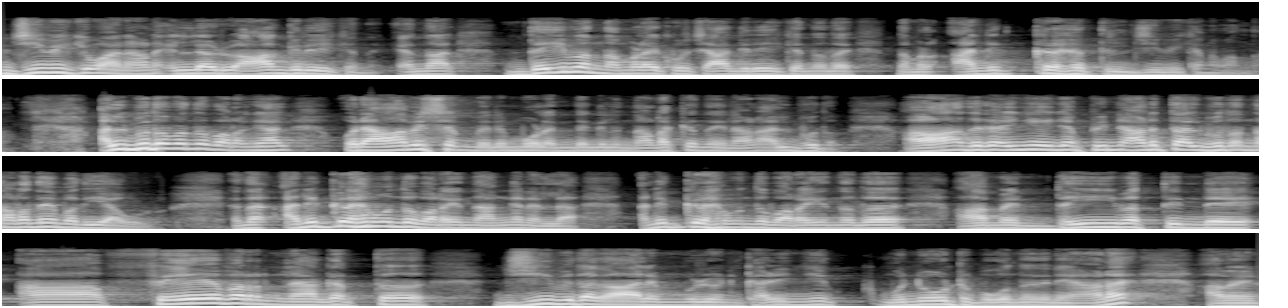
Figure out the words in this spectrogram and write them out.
ജീവിക്കുവാനാണ് എല്ലാവരും ആഗ്രഹിക്കുന്നത്. എന്നാൽ ദൈവം നമ്മളെക്കുറിച്ച് ആഗ്രഹിക്കുന്നത് നമ്മൾ അനുഗ്രഹത്തിൽ ജീവിക്കണമെന്ന്. അത്ഭുതമെന്ന് പറഞ്ഞാൽ ഒരാവശ്യം വരുമ്പോൾ എന്തെങ്കിലും നടക്കുന്നതിനാണ് അത്ഭുതം. അത് കഴിഞ്ഞ് കഴിഞ്ഞാൽ പിന്നെ അടുത്ത അത്ഭുതം നടന്നേ മതിയാവുള്ളൂ. എന്നാൽ അനുഗ്രഹം എന്ന് പറയുന്നത് അങ്ങനല്ല. അനുഗ്രഹം എന്ന് പറയുന്നത് ആമേൻ ദൈവത്തിന്റെ ആ ഫേവറിനകത്ത് ജീവിതകാലം മുഴുവൻ കഴിഞ്ഞ് മുന്നോട്ട് പോകുന്നതിനെയാണ് അവൻ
